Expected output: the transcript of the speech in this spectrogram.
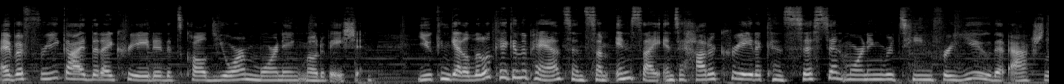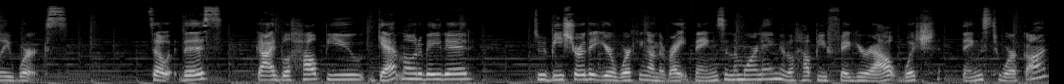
I have a free guide that I created. It's called Your Morning Motivation. You can get a little kick in the pants and some insight into how to create a consistent morning routine for you that actually works. So, this guide will help you get motivated to be sure that you're working on the right things in the morning. It'll help you figure out which things to work on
